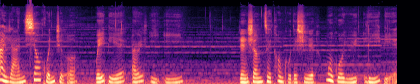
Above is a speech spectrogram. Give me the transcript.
黯然销魂者，为别而已矣。人生最痛苦的事，莫过于离别。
